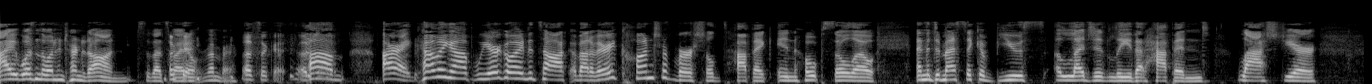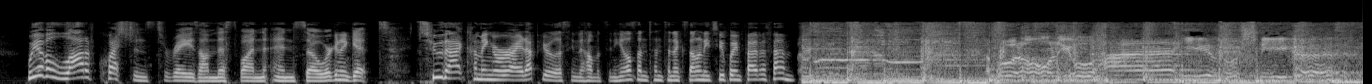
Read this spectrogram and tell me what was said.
I wasn't the one who turned it on, so that's why I don't remember. That's okay. That's Um, all right, coming up, we are going to talk about a very controversial topic in Hope Solo and the domestic abuse allegedly that happened last year. We have a lot of questions to raise on this one, and so we're going to get to that coming right up. You're listening to Helmets and Heels on 1010X 92.5 FM. Put on your high heel sneakers.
